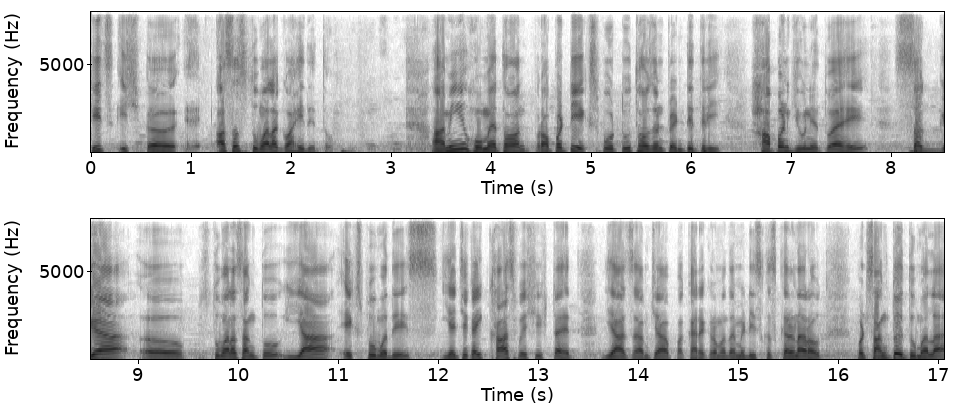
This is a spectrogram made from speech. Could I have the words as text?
हीच इश असंच तुम्हाला ग्वाही देतो. आम्ही Homethon property expo two thousand twenty three हा पण घेऊन येतो आहे. सगळ्या तुम्हाला सांगतो या एक्सपोमध्ये याचे काही खास वैशिष्ट्य आहेत जे आज आमच्या कार्यक्रमात आम्ही डिस्कस करणार आहोत. पण सांगतो आहे तुम्हाला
